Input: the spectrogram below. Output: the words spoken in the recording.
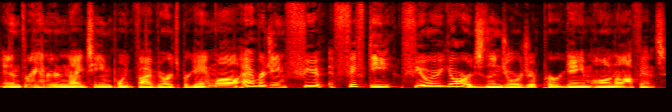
and 319.5 yards per game, while averaging 50 fewer yards than Georgia per game on offense.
